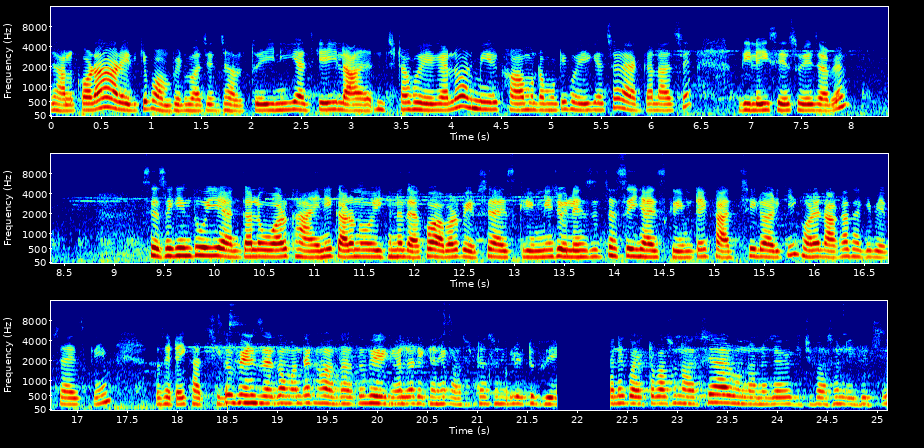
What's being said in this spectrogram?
ঝাল করা, আর এদিকে পমফ্রেট মাছের ঝাল। তো এই নিয়ে আজকে এই লাঞ্চটা হয়ে গেল, আর মেয়ের খাওয়া মোটামুটি হয়ে গেছে, আর এক গাল আছে, দিলেই শেষ হয়ে যাবে। শেষে কিন্তু ওই এক গাল আর খায়নি। কারণ ওইখানে দেখো আবার পেপসি আইসক্রিম নিয়ে চলে এসেছে। সেই আইসক্রিমটাই খাচ্ছিল আর কি। ঘরে রাখা থাকে পেপসি আইসক্রিম তো সেটাই খাচ্ছিল। তো ফ্রেন্ডস দেখো আমাদের খাওয়া দাওয়া তো হয়ে গেল আর এখানে বাসন টাসনগুলো একটু ধুয়ে এখানে কয়েকটা বাসন আছে আর অন্যান্য জায়গায় কিছু বাসন রেখেছি।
